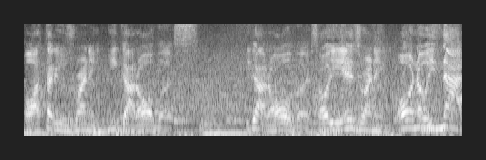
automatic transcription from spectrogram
Oh, I thought he was running. He got all of us. He got all of us. Oh, he is running. Oh, no, he's not.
